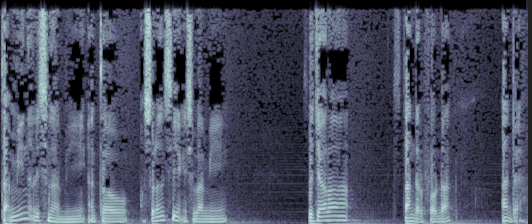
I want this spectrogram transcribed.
Takmin al-Islami atau asuransi yang Islami secara standar produk ada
